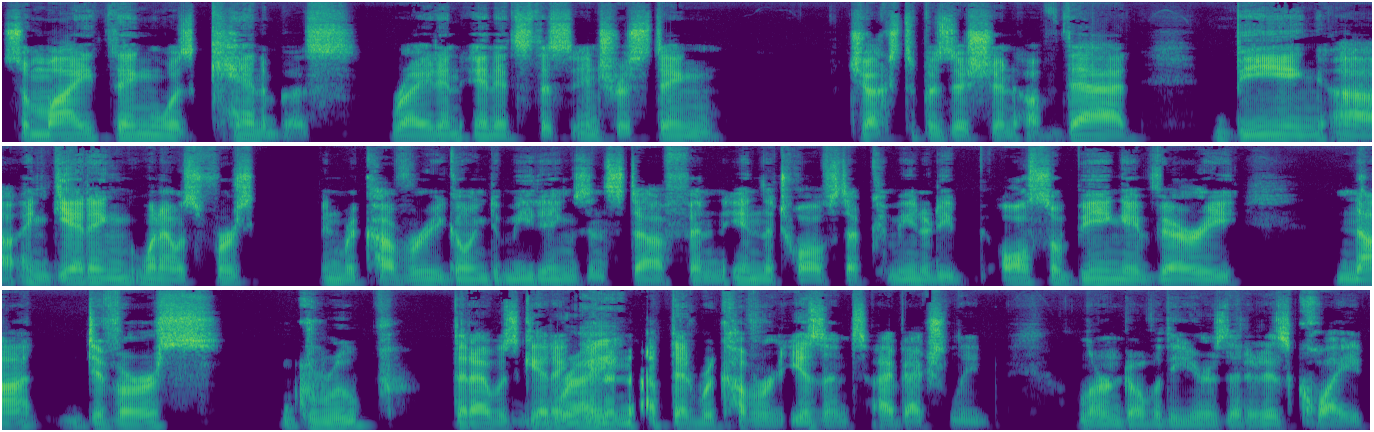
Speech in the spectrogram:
so my thing was cannabis, right? And and it's this interesting juxtaposition of that being uh, and getting when I was first in recovery, going to meetings and stuff, and in the twelve step community, also being a very not diverse group that I was getting. You know, not that recovery isn't. I've actually learned over the years that it is quite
